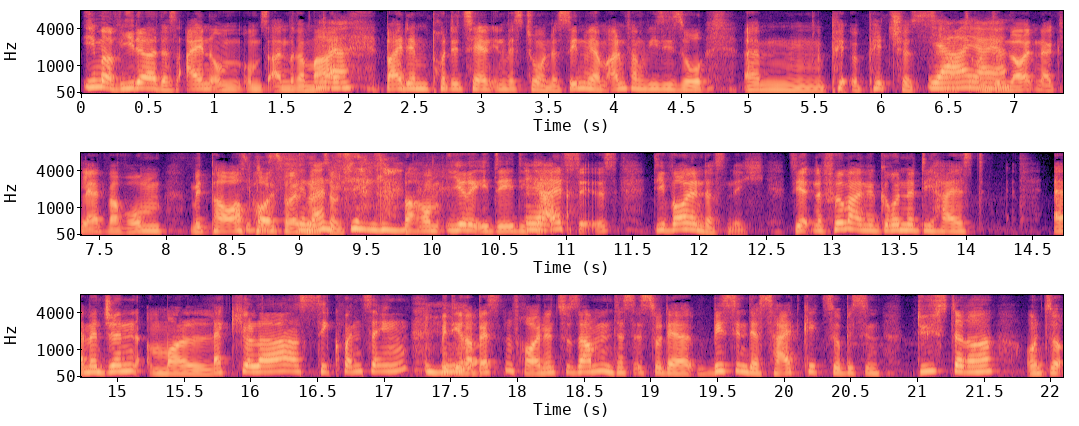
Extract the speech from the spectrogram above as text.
immer wieder das eine um, ums andere Mal Ja. bei den potenziellen Investoren. Das sehen wir am Anfang, wie sie so ähm, Pitches Ja, hat ja, und den Leuten erklärt, warum mit PowerPoint-Präsentationen, warum ihre Idee die geilste ist. Die wollen das nicht. Sie hat eine Firma gegründet, die heißt Imogen Molecular Sequencing Mhm. mit ihrer besten Freundin zusammen. Das ist so der bisschen der Sidekick, so ein bisschen düsterer und so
